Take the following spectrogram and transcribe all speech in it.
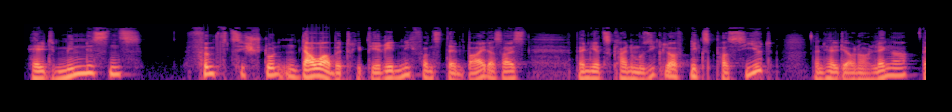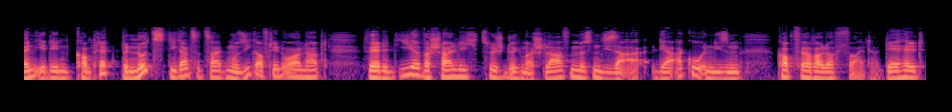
hält mindestens 50 Stunden Dauerbetrieb. Wir reden nicht von Standby, das heißt, wenn jetzt keine Musik läuft, nichts passiert, dann hält er auch noch länger. Wenn ihr den komplett benutzt, die ganze Zeit Musik auf den Ohren habt, werdet ihr wahrscheinlich zwischendurch mal schlafen müssen. Dieser, der Akku in diesem Kopfhörer läuft weiter. Der hält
